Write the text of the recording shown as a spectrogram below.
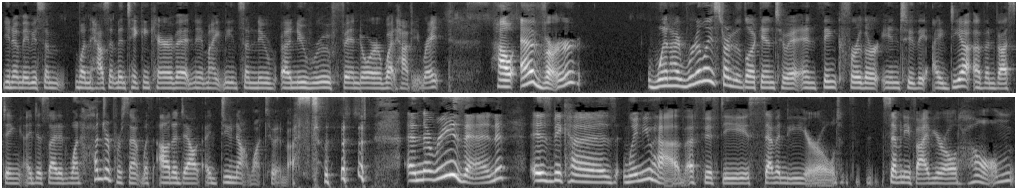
you know maybe someone hasn't been taking care of it, and it might need some new a new roof and or what have you, right? However, when I really started to look into it and think further into the idea of investing, I decided 100% without a doubt I do not want to invest. and the reason is because when you have a 50, 70 year old, 75 year old home,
